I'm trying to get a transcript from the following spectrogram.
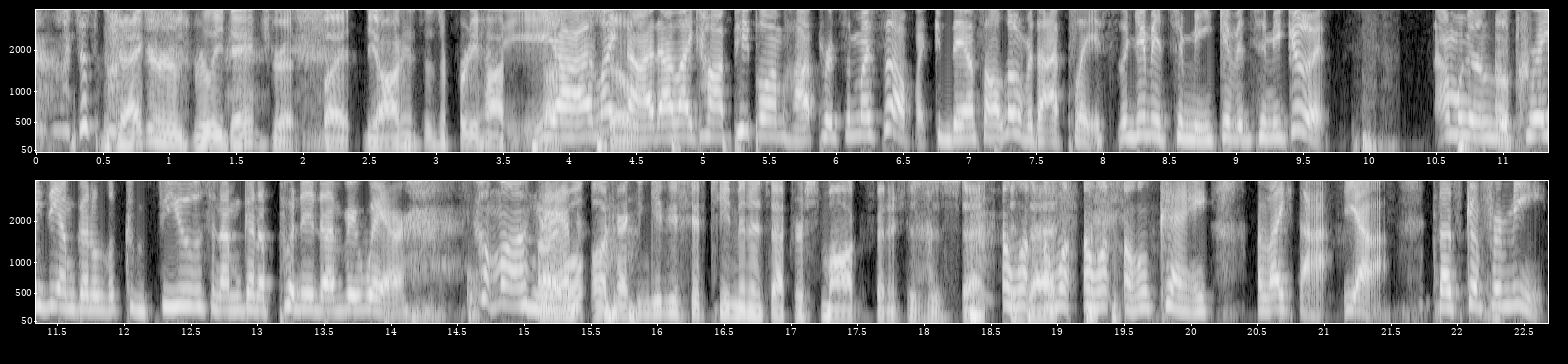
Just The dragon room's really dangerous, but the audiences are pretty hot. Yeah, I like so- that. I like hot people. I'm a hot person myself. I can dance all over that place. So give it to me. Give it to me good. I'm gonna look crazy. I'm gonna look confused, and I'm gonna put it everywhere. Come on, All right, man. well, look, I can give you 15 minutes after Smaug finishes his set. I Is want, I that want, I want, okay, I like that. Yeah, that's good for me.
